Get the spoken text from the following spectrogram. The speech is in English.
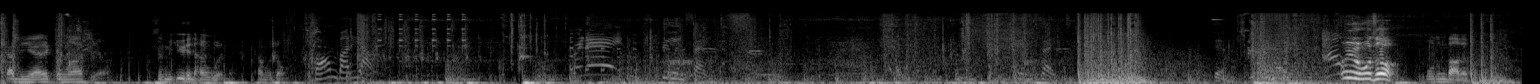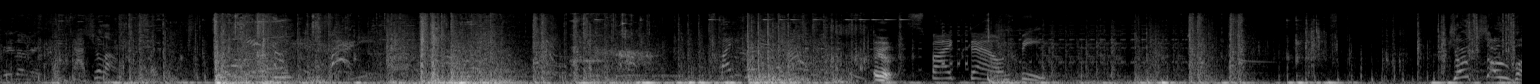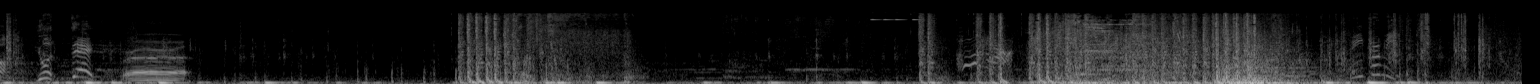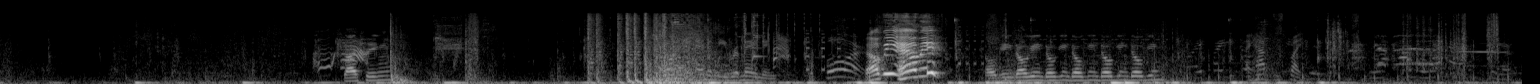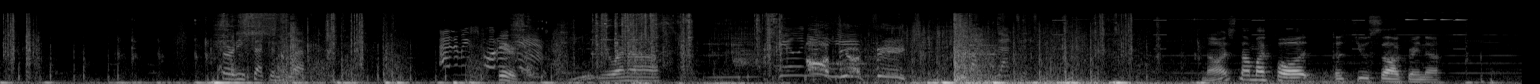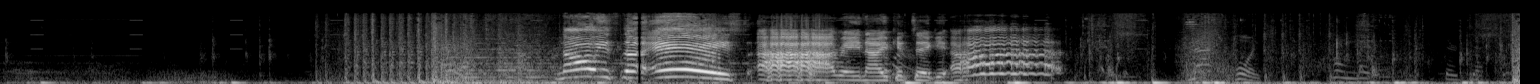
看你还在攻阿笑哦，什么越南文，看不懂。哎呦，我操！我怎么打的？Spike down B. Joke's over. You're dead. Bruh. Flashing. One enemy remaining. Four. Help me! Help me! Dogging, dogging, dogging, dogging, dogging, dogging. I have the spike. 30 seconds left. Here. You wanna... Off your feet. No, it's not my fault. Cause you suck right now. No, it's the waste! Ah, right now you can take it. Ah! Match point. They're.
